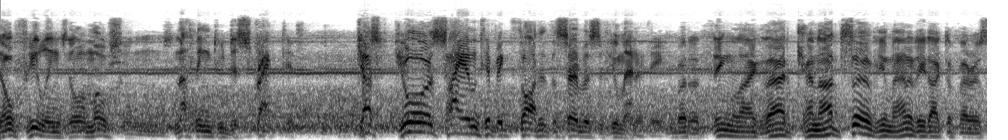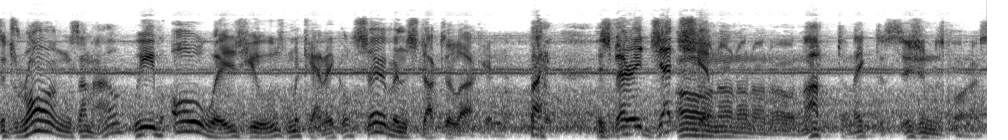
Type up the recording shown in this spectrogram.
No feelings, no emotions, nothing to distract it. Just pure scientific thought at the service of humanity. But a thing like that cannot serve humanity, Dr. Ferris. It's wrong somehow. We've always used mechanical servants, Dr. Larkin. Why, this very jet Oh, ship. no, no, no, no. Not to make decisions for us.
